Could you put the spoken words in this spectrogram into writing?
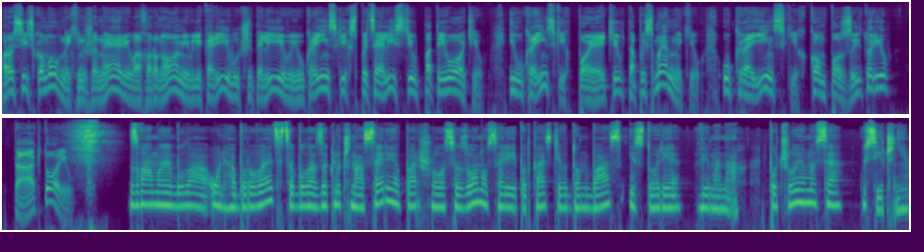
російськомовних інженерів, агрономів, лікарів, учителів і українських спеціалістів-патріотів, і українських поетів та письменників, українських композиторів та акторів. З вами була Ольга Боровець. Це була заключна серія першого сезону серії подкастів Донбас. Історія в іменах. Почуємося у січні.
